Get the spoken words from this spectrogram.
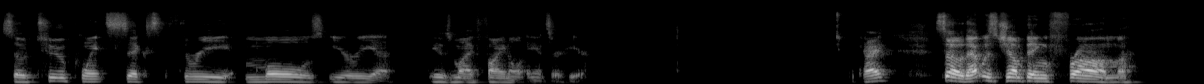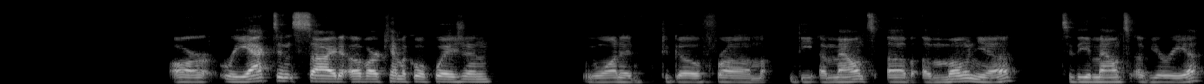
So 2.63 moles urea is my final answer here. Okay, so that was jumping from our reactant side of our chemical equation. We wanted to go from the amount of ammonia to the amount of urea,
